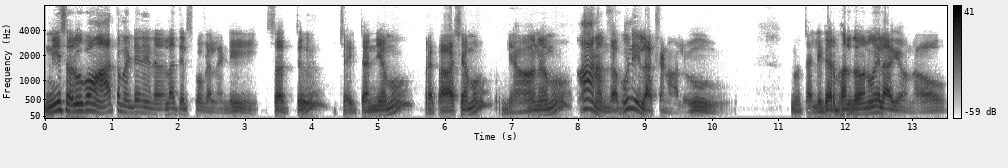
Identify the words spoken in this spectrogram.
నీ స్వరూపం ఆత్మ అంటే నేను ఎలా తెలుసుకోగలనండి? సత్ చైతన్యము ప్రకాశము జ్ఞానము ఆనందము నీ లక్షణాలు. నువ్వు తల్లి గర్భంలోనూ ఇలాగే ఉన్నావు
